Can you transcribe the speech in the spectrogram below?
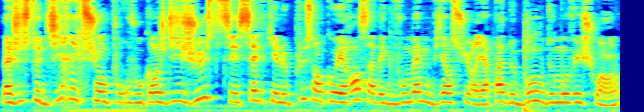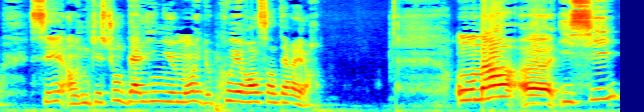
la juste direction pour vous. Quand je dis juste, c'est celle qui est le plus en cohérence avec vous-même, bien sûr. Il n'y a pas de bon ou de mauvais choix. Hein. C'est une question d'alignement et de cohérence intérieure. On a euh, ici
